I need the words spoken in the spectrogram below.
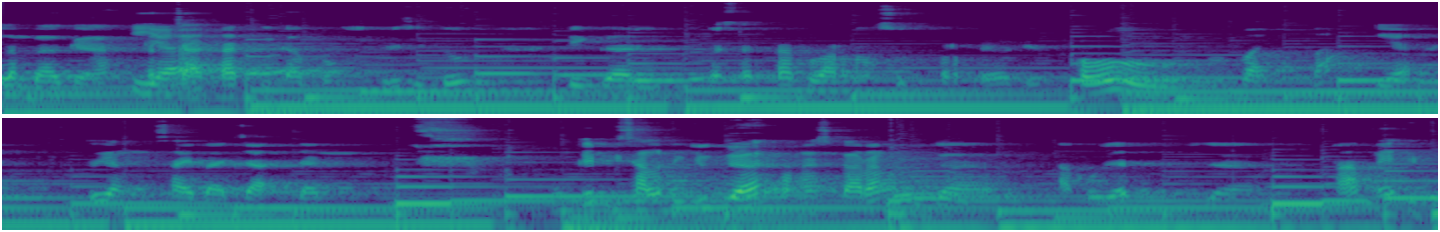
lembaga Iya. tercatat di kampung Inggris itu 3000 peserta keluar masuk per periode. Oh banyak banget ya itu yang saya baca. Dan mungkin bisa lebih juga karena sekarang juga aku lihat juga rame gitu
